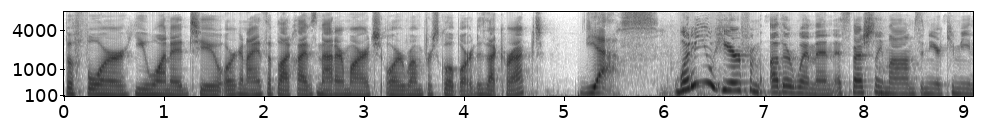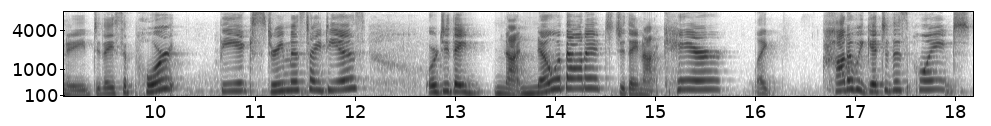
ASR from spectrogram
before you wanted to organize a Black Lives Matter march or run for school board. Is that correct? Yes. What do you hear from other women, especially moms in your community? Do they support the extremist ideas or do they not know about it? Do they not care? Like, how do we get to this point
